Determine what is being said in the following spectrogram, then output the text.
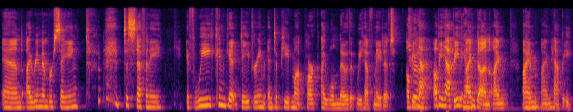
And I remember saying to Stephanie, if we can get Daydream into Piedmont Park, I will know that we have made it. I'll True. be ha- I'll be happy. I'm done. I'm I'm I'm happy.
